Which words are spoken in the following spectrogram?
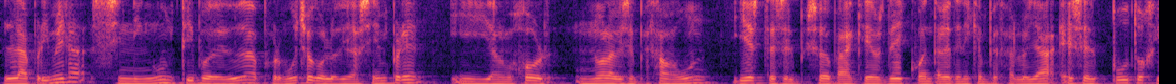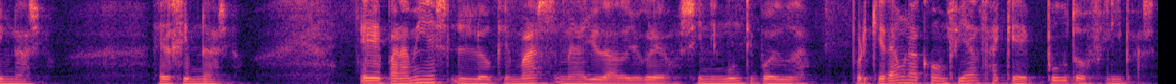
La primera, sin ningún tipo de duda, por mucho que lo diga siempre, y a lo mejor no lo habéis empezado aún, y este es el episodio para que os deis cuenta que tenéis que empezarlo ya, es el puto gimnasio. El gimnasio. Eh, para mí es lo que más me ha ayudado, yo creo, sin ningún tipo de duda. Porque da una confianza que puto flipas.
